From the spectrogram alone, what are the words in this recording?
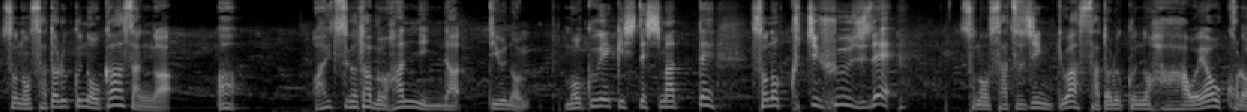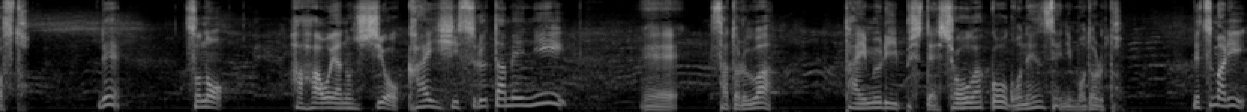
そのサトルくんのお母さんが、あ、あいつが多分犯人だっていうのを目撃してしまって、その口封じで、その殺人鬼はサトルくんの母親を殺すと。で、その母親の死を回避するために、えーサトルはタイムリープして小学校5年生に戻ると。で、つまり、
